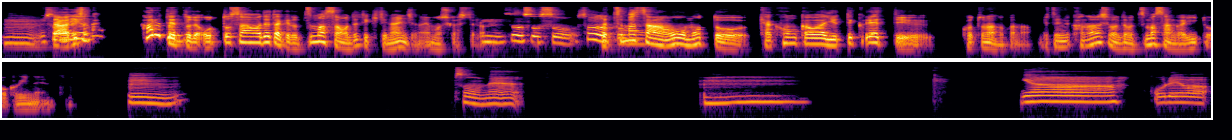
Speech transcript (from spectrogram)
うん、だそうい？うカルテットで夫さんは出たけど、妻さんは出てきてないんじゃない？もしかしたら。うん、そうそうそう。そうだ。妻さんをもっと脚本家は言ってくれっていうことなのかな？別に必ずしもでも妻さんがいいとは限らないのかうん。そうね。うーん。いやー、これは。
